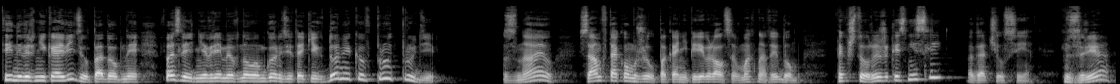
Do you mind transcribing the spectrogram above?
Ты наверняка видел подобные. В последнее время в новом городе таких домиков пруд-пруди. «Знаю. Сам в таком жил, пока не перебрался в мохнатый дом. Так что, Рыжика снесли?» – огорчился я. «Зря.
